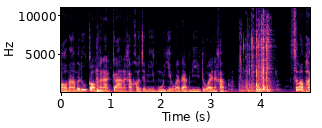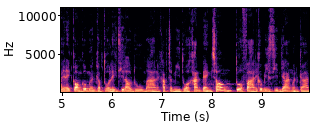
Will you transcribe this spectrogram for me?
ต่อมามาดูกล่องขนาดกลางนะครับ เขาจะมีหูหิ้วไว้แบบนี้ด้วยนะครับ สลับภายในกล่องก็เหมือนกับตัวเล็กที่เราดูมานะครับ จะมีตัวขั้นแบ่งช่อง ตัวฝานี่ก็มีซีนยางเหมือนกัน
